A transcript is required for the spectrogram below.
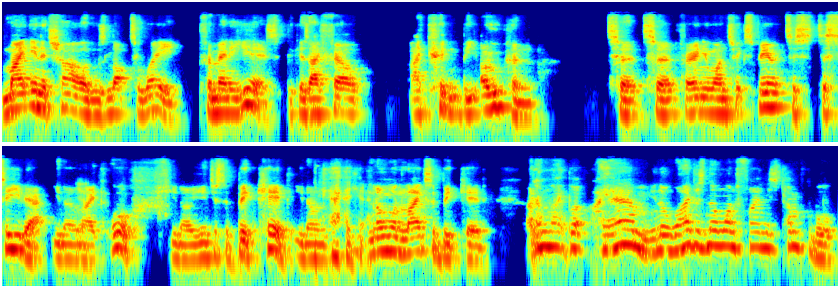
my inner child was locked away for many years because i felt i couldn't be open to to for anyone to experience to, to see that you know yeah. like oh you know you're just a big kid you know yeah, yeah. no one likes a big kid and I'm like, but I am, you know, why does no one find this comfortable?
